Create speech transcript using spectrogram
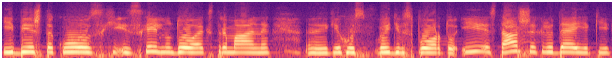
і більш таку схильну до екстремальних е, якихось видів спорту, і старших людей, які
